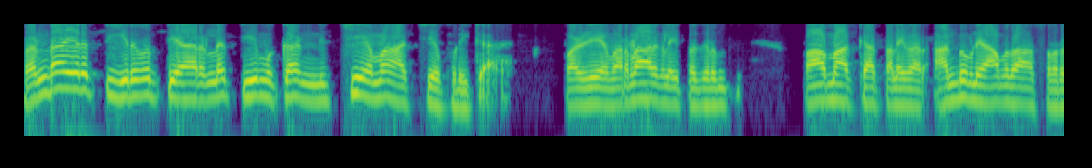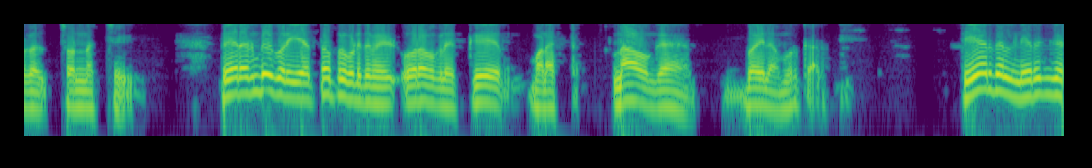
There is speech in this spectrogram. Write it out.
ரெண்டாயிரத்தி இருபத்தி ஆறுல திமுக நிச்சயமா ஆட்சியை பிடிக்காது. பழைய வரலாறுகளை பகிர்ந்து பாமக தலைவர் அன்புமணி ராமதாஸ் அவர்கள் சொன்ன செய்தி. பேரன்புக்குரிய தப்பு தமிழ் உறவுகளுக்கு வணக்கம். நான் உங்க பயிலாமூர் கார்த்தி தேர்தல் நெருங்க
